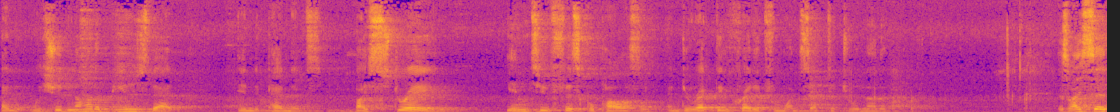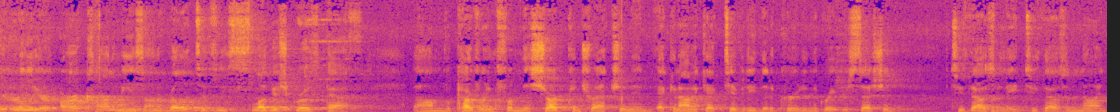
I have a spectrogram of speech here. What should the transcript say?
And we should not abuse that independence by straying into fiscal policy and directing credit from one sector to another. As I said earlier, our economy is on a relatively sluggish growth path, um, recovering from the sharp contraction in economic activity that occurred in the Great Recession 2008 2009.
